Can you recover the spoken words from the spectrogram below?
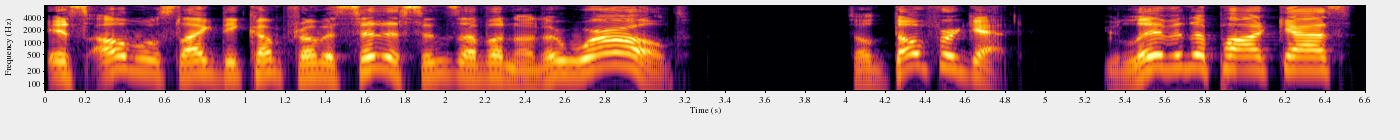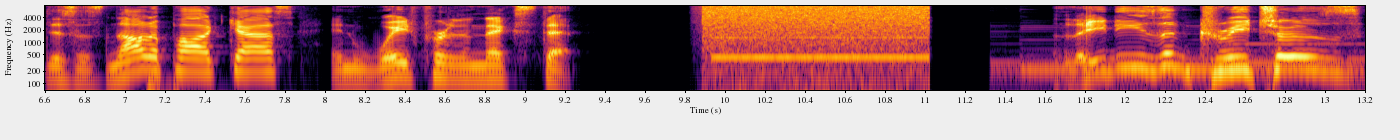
It's almost like they come from a citizens of another world. So don't forget, you live in a podcast, this is not a podcast, and wait for the next step. Ladies and creatures,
